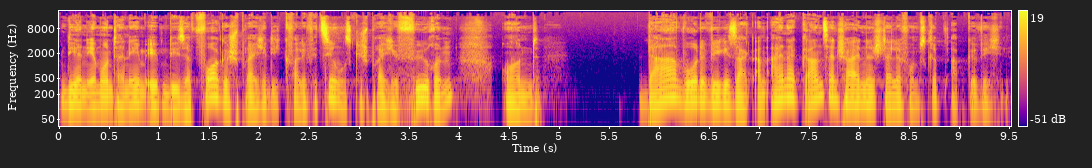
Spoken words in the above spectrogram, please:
die in ihrem Unternehmen eben diese Vorgespräche, die Qualifizierungsgespräche führen und da wurde, wie gesagt, an einer ganz entscheidenden Stelle vom Skript abgewichen.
